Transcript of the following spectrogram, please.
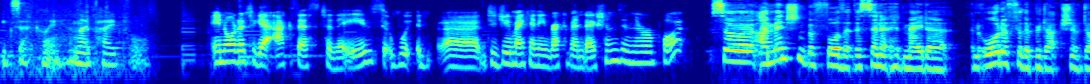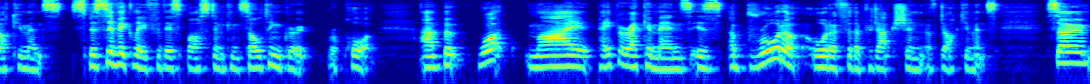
exactly. And they paid for. In order to get access to these, uh, did you make any recommendations in the report? So I mentioned before that the Senate had made a, an order for the production of documents specifically for this Boston Consulting Group report. Uh, but what my paper recommends is a broader order for the production of documents. So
